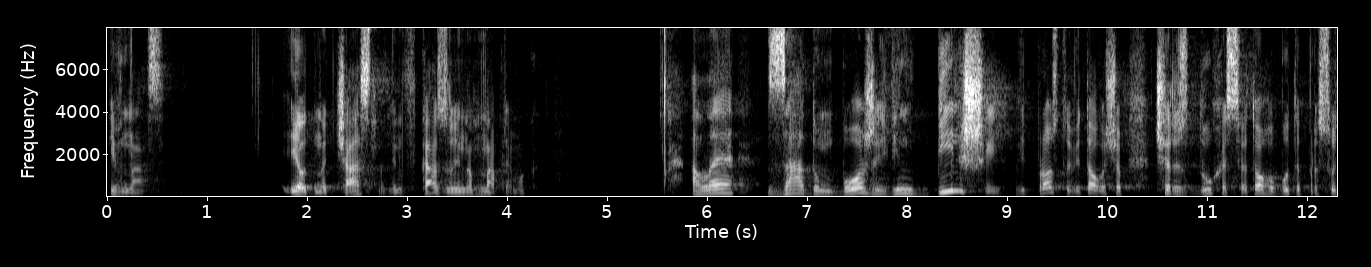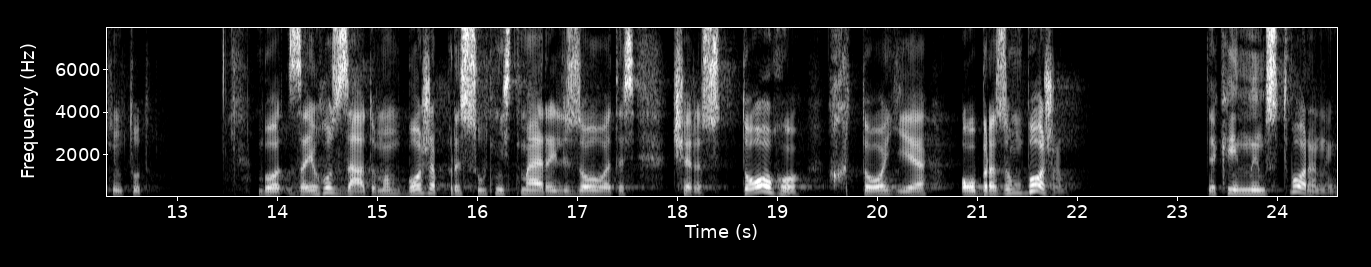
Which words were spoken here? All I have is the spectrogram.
і в нас. І одночасно Він вказує нам напрямок. Але задум Божий він більший від просто від того, щоб через Духа Святого бути присутнім тут. Бо за його задумом Божа присутність має реалізовуватись через того, хто є образом Божим, який ним створений.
